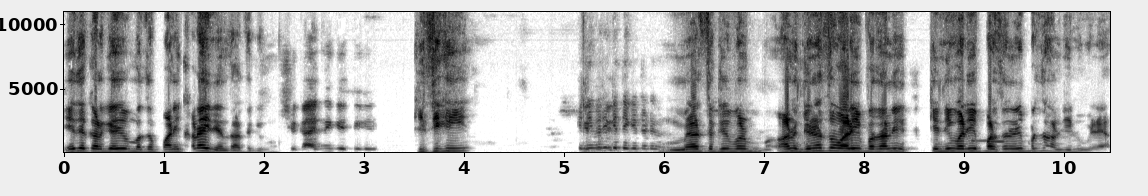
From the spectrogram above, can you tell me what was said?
ਇਹਦੇ ਕਰਕੇ ਮਤਲਬ ਪਾਣੀ ਖੜਾ ਹੀ ਰਹਿੰਦਾ ਤਕਰੀਬਨ। ਸ਼ਿਕਾਇਤ ਨਹੀਂ ਕੀਤੀ ਗਈ? ਕੀਤੀ ਗਈ। ਕਿੰਨੀ ਵਾਰੀ ਕਿਤੇ ਕਿਤੇ ਮੈਂ ਤਕਰੀਬਨ ਅਣਗਿਣਤ ਵਾਰੀ ਪਤਾ ਨਹੀਂ ਕਿੰਨੀ ਵਾਰੀ ਪਰਸਨਲੀ ਪ੍ਰਧਾਨ ਜੀ ਨੂੰ ਮਿਲਿਆ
